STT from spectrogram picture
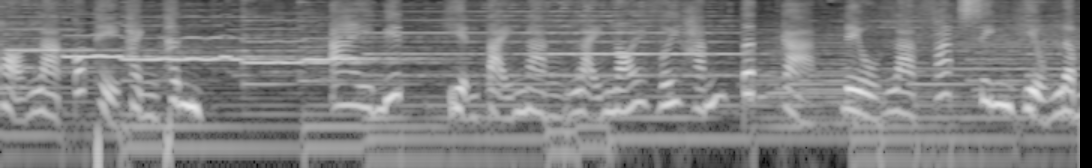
họ là có thể thành thân. Ai biết hiện tại nàng lại nói với hắn tất cả đều là phát sinh hiểu lầm.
